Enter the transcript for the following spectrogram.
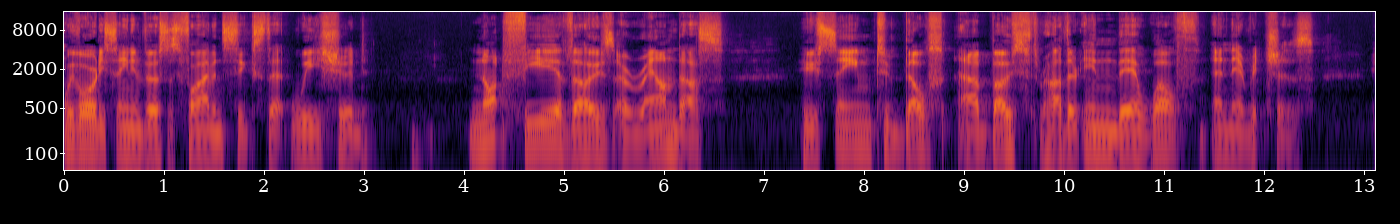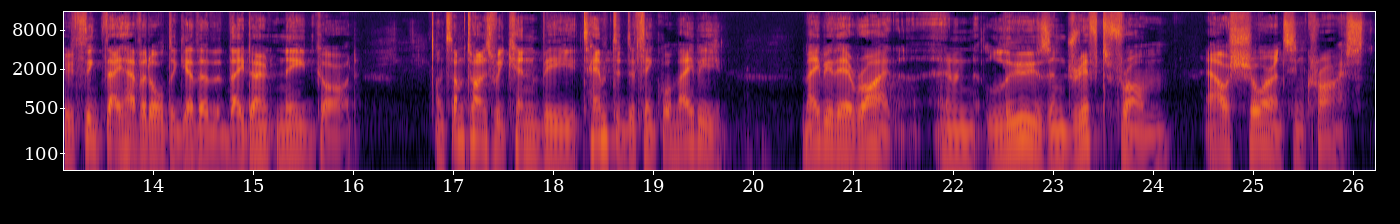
We've already seen in verses 5 and 6 that we should not fear those around us who seem to boast, uh, boast rather in their wealth and their riches, who think they have it all together, that they don't need God. And sometimes we can be tempted to think, well, maybe, maybe they're right, and lose and drift from our assurance in Christ,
